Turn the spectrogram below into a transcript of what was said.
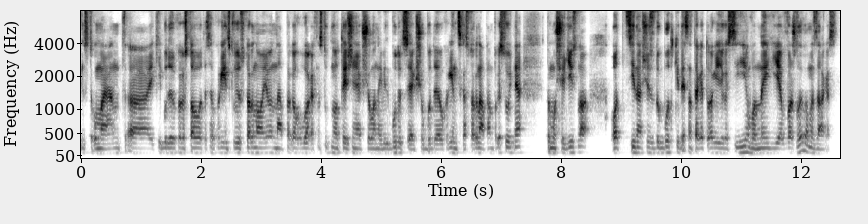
інструмент, е, який буде використовуватися українською стороною на переговорах наступного тижня, якщо вони відбудуться, якщо буде українська сторона там присутня, тому що дійсно, от ці наші здобутки десь на території Росії вони є важливими зараз.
